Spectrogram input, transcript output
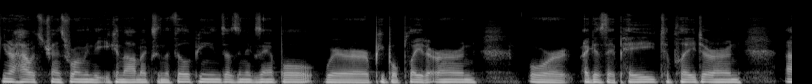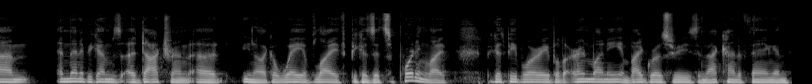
you know how it's transforming the economics in the Philippines as an example, where people play to earn, or I guess they pay to play to earn. Um, and then it becomes a doctrine, uh, you know, like a way of life because it's supporting life because people are able to earn money and buy groceries and that kind of thing. And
